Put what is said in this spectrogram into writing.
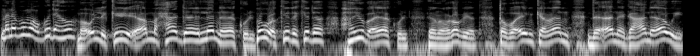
ما أنا أبوه موجود أهو. بقول لك إيه أهم حاجة اللي أنا آكل. هو كده كده هيبقى ياكل. يا نهار أبيض. طبقين كمان؟ ده أنا جعان قوي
